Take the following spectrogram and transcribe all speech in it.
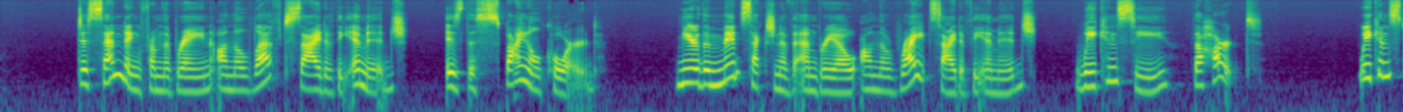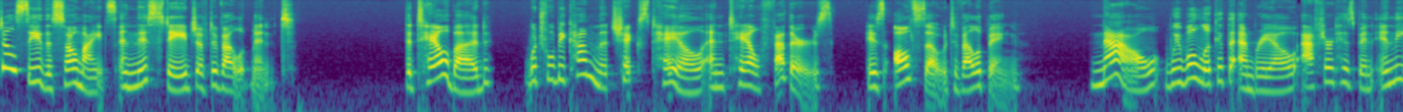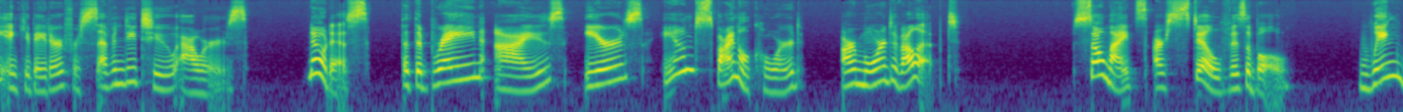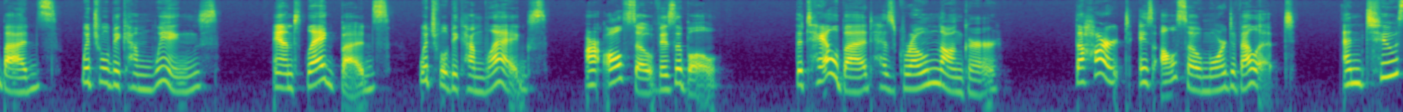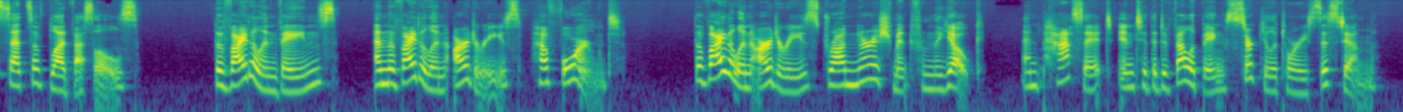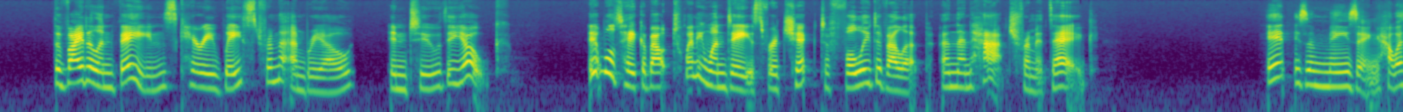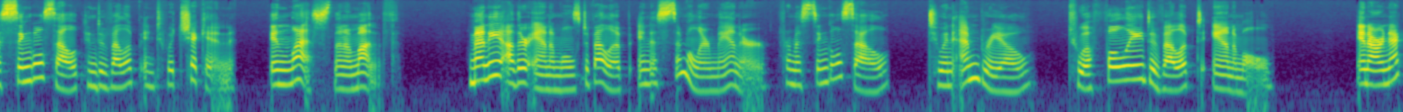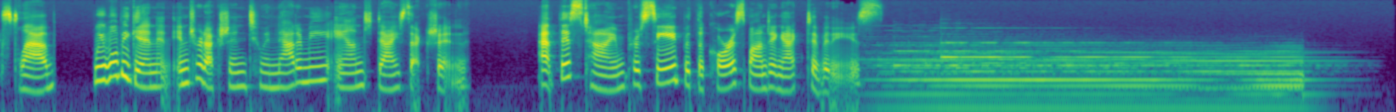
Descending from the brain on the left side of the image is the spinal cord. Near the midsection of the embryo on the right side of the image, we can see the heart. We can still see the somites in this stage of development. The tail bud, which will become the chick's tail and tail feathers, is also developing. Now, we will look at the embryo after it has been in the incubator for 72 hours. Notice that the brain, eyes, ears, and spinal cord are more developed. Somites are still visible. Wing buds, which will become wings, and leg buds, which will become legs, are also visible. The tail bud has grown longer. The heart is also more developed, and two sets of blood vessels, the vitelline veins and the vitelline arteries, have formed. The vitelline arteries draw nourishment from the yolk and pass it into the developing circulatory system. The vitelline veins carry waste from the embryo into the yolk. It will take about 21 days for a chick to fully develop and then hatch from its egg. It is amazing how a single cell can develop into a chicken in less than a month. Many other animals develop in a similar manner, from a single cell to an embryo to a fully developed animal. In our next lab, we will begin an introduction to anatomy and dissection. At this time, proceed with the corresponding activities.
